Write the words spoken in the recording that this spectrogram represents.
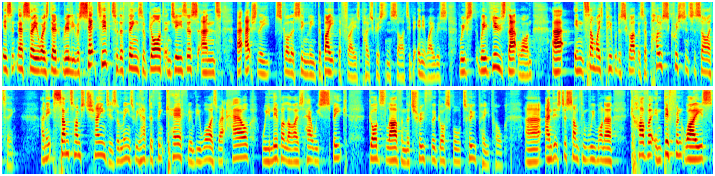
isn't necessarily always dead really receptive to the things of God and Jesus. And uh, actually, scholars seemingly debate the phrase post Christian society. But anyway, we've, we've, we've used that one. Uh, in some ways, people describe it as a post Christian society. And it sometimes changes or means we have to think carefully and be wise about how we live our lives, how we speak God's love and the truth of the gospel to people. Uh, and it's just something we want to cover in different ways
